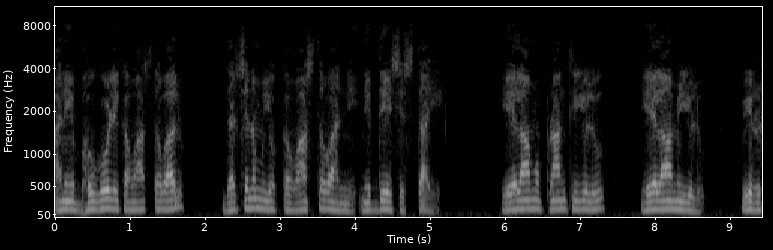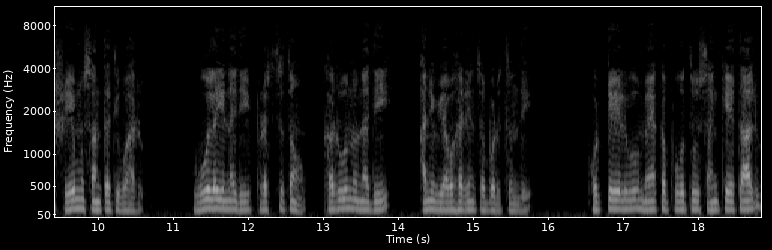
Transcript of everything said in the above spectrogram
అనే భౌగోళిక వాస్తవాలు దర్శనం యొక్క వాస్తవాన్ని నిర్దేశిస్తాయి. ఏలాము ప్రాంతీయులు ఏలామీయులు వీరు షేము సంతతివారు ఊలై నది ప్రస్తుతం కరూను నది అని వ్యవహరించబడుతుంది. పొట్టేలు మేకపోతు సంకేతాలు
